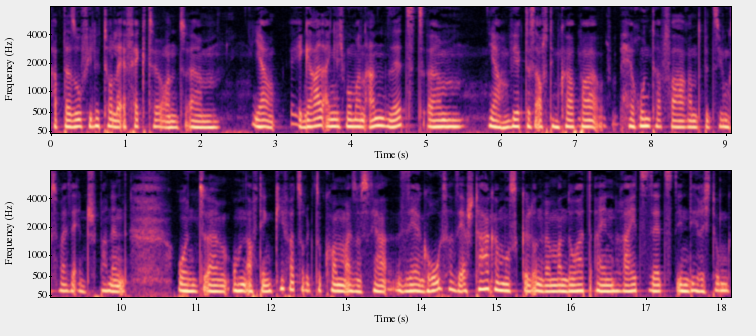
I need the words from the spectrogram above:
habe da so viele tolle Effekte. Und ähm, ja, egal eigentlich, wo man ansetzt, ähm, ja, wirkt es auf dem Körper herunterfahrend beziehungsweise entspannend. Und äh, um auf den Kiefer zurückzukommen, also es ist ja sehr großer, sehr starker Muskel und wenn man dort einen Reiz setzt in die Richtung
